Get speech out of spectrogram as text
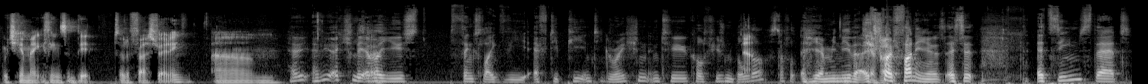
which can make things a bit sort of frustrating. Um, Have you, have you actually ever used things like the FTP integration into Cold Fusion Builder? Stuff like, yeah, me neither. It's Never. quite funny. It's, it's it, it seems that,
